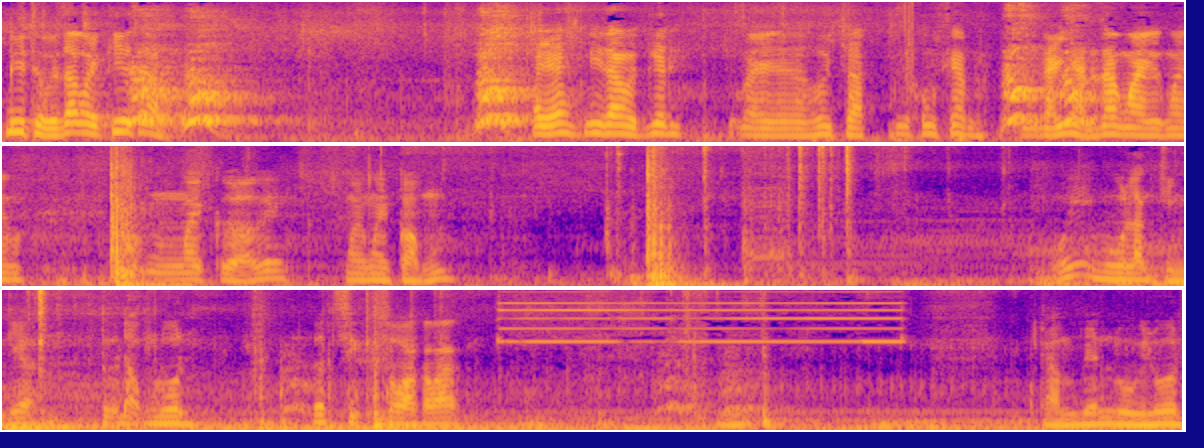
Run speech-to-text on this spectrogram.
Đi thử ra ngoài kia xem. Anh ấy, đi ra ngoài kia đi này ờ, hơi chặt không xem được. Đánh hẳn ra ngoài ngoài ngoài cửa cái ngoài ngoài cổng. Ôi vô lăng chỉnh điện, tự động luôn. Rất xịn xò các bạn. Cảm biến lùi luôn.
